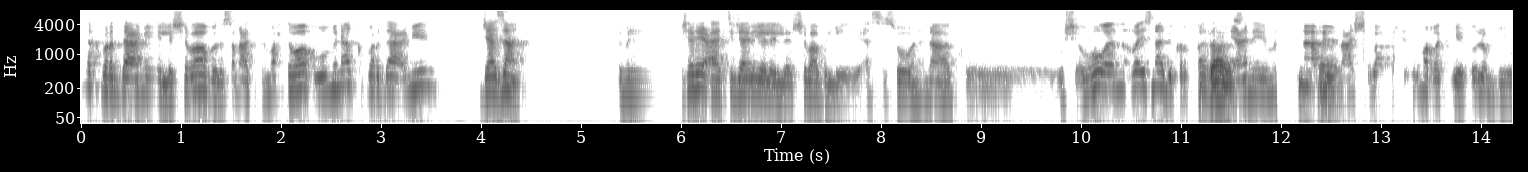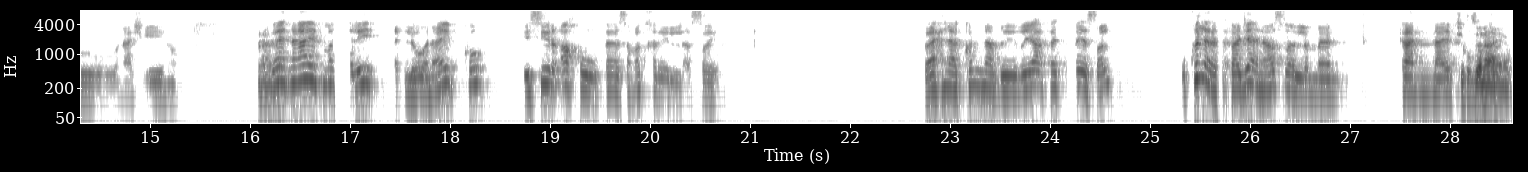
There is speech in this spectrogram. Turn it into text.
من أكبر الداعمين للشباب ولصناعة المحتوى ومن أكبر داعمين جازان لمشاريعها التجاريه للشباب اللي يأسسون هناك وهو رئيس نادي كرة قدم. يعني. متعامل مع الشباب بشكل مرة كبير أولمبي وناشئين و... نعم. نايف مدخلي اللي هو نايفكو يصير أخو فيصل مدخلي الصغير فإحنا كنا بضيافة فيصل وكلنا تفاجئنا أصلا لما كان نايفكو شفت. نايف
